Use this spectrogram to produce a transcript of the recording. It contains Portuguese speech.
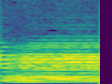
Música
